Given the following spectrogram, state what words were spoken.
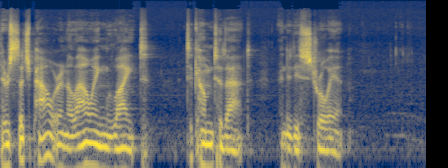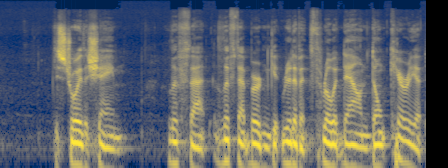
there's such power in allowing light to come to that and to destroy it. Destroy the shame. Lift that, lift that burden, get rid of it, throw it down, don't carry it.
